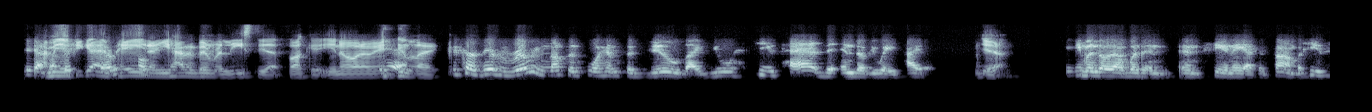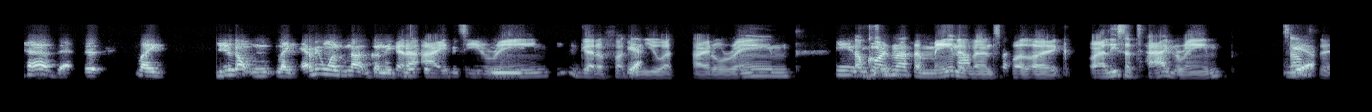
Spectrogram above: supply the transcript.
Yeah, I mean, if you're getting paid and you haven't been released yet, fuck it. You know what I mean? Yeah, like because there's really nothing for him to do. Like you, he's had the NWA title. Yeah. Even though that was in, in TNA at the time, but he's had that. It, like you don't like everyone's not gonna get, get an IC reign. You could get a fucking yeah. US title reign. He, of course, not the main events, but like, or at least a tag reign. Something. Yeah.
